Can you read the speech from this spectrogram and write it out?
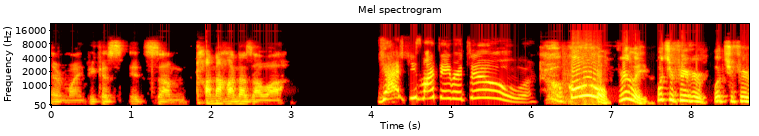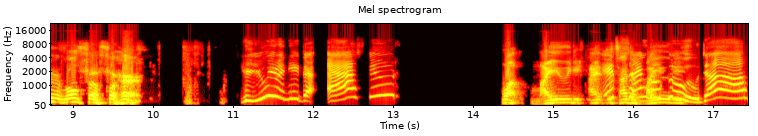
Never mind, because it's um Kana Hanazawa. Yeah, she's my favorite too. Oh, really? What's your favorite what's your favorite role for for her? Do You even need to ask, dude. What? Mayuri? I, it's, It's either Mayuri. Duh.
